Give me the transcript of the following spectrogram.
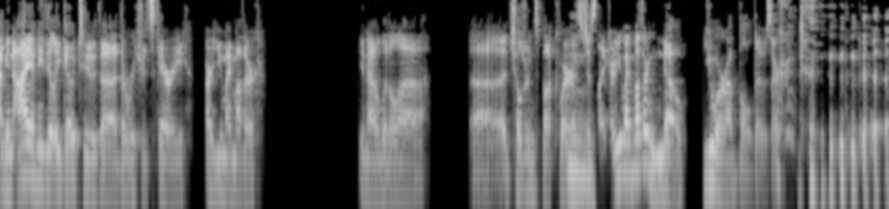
I mean, I immediately go to the the Richard Scarry "Are You My Mother?" You know, little uh uh children's book where it's Hmm. just like, "Are you my mother?" No, you are a bulldozer.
